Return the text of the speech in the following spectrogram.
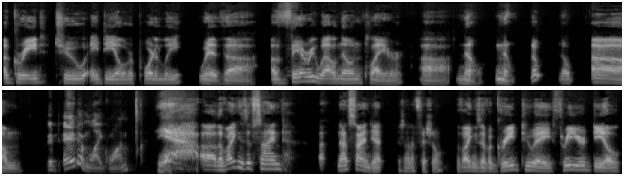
agreed to a deal reportedly with, uh, a very well known player. Uh, no, no, nope, nope. Um, they paid him like one. Yeah. Uh, the Vikings have signed, uh, not signed yet. It's not official. The Vikings have agreed to a three year deal,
